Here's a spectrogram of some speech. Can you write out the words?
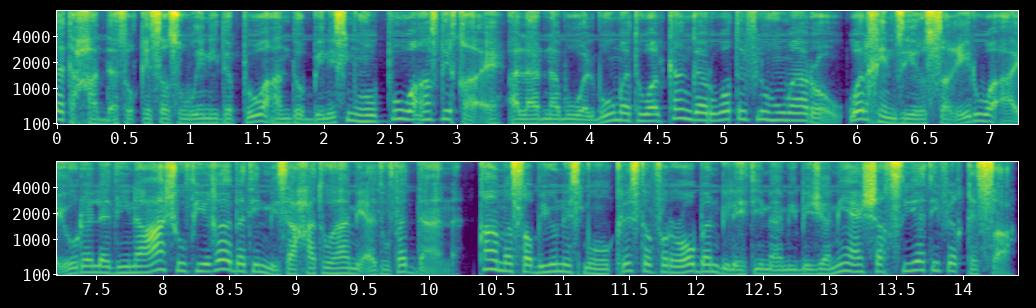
تتحدث قصص ويني ذا بو عن دب اسمه بو وأصدقائه الأرنب والبومة والكنجر وطفلهما رو والخنزير الصغير وآيور الذين عاشوا في غابة مساحتها مئة فدان قام صبي اسمه كريستوفر روبن بالاهتمام بجميع الشخصيات في القصة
